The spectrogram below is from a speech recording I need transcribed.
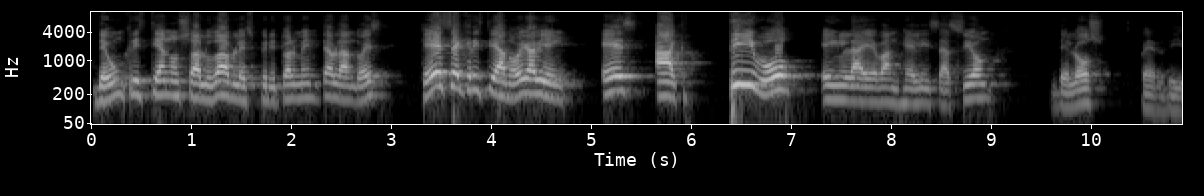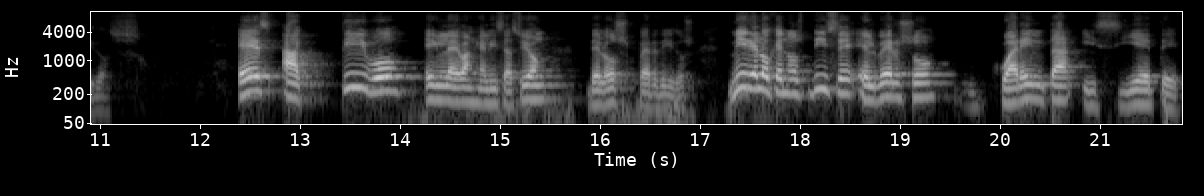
de un cristiano saludable espiritualmente hablando es que ese cristiano, oiga bien, es activo en la evangelización de los perdidos. Es activo en la evangelización de los perdidos. Mire lo que nos dice el verso 47.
